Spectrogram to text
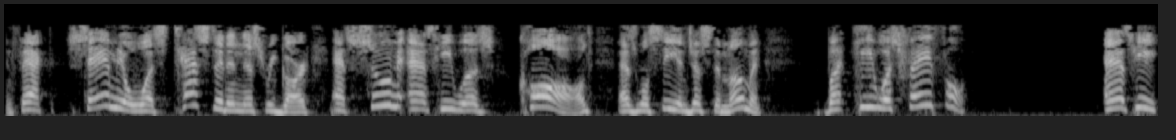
In fact, Samuel was tested in this regard as soon as he was called, as we'll see in just a moment. But he was faithful. As he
